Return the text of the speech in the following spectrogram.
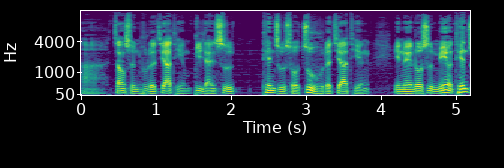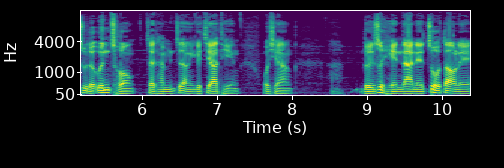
啊，张神父的家庭必然是天主所祝福的家庭，因为若是没有天主的恩宠，在他们这样一个家庭，我想啊，人是很难的做到呢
